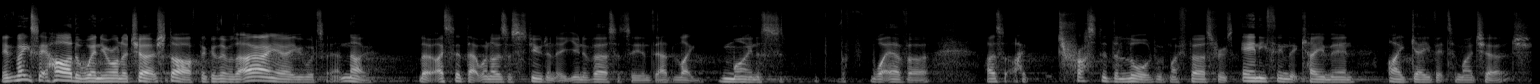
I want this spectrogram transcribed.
It makes it harder when you're on a church staff because everyone's like, oh, yeah, you would say. No, Look, I said that when I was a student at university and had like minus whatever. I, was, I trusted the Lord with my first fruits. Anything that came in, I gave it to my church.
